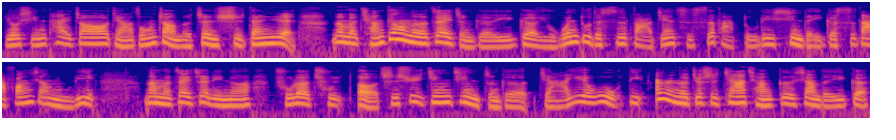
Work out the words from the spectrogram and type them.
由邢泰钊检察总长的正式担任。那么强调呢，在整个一个有温度的司法，坚持司法独立性的一个四大方向努力。那么在这里呢，除了处呃持续精进整个检察业务，第二呢，就是加强。各项的一个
